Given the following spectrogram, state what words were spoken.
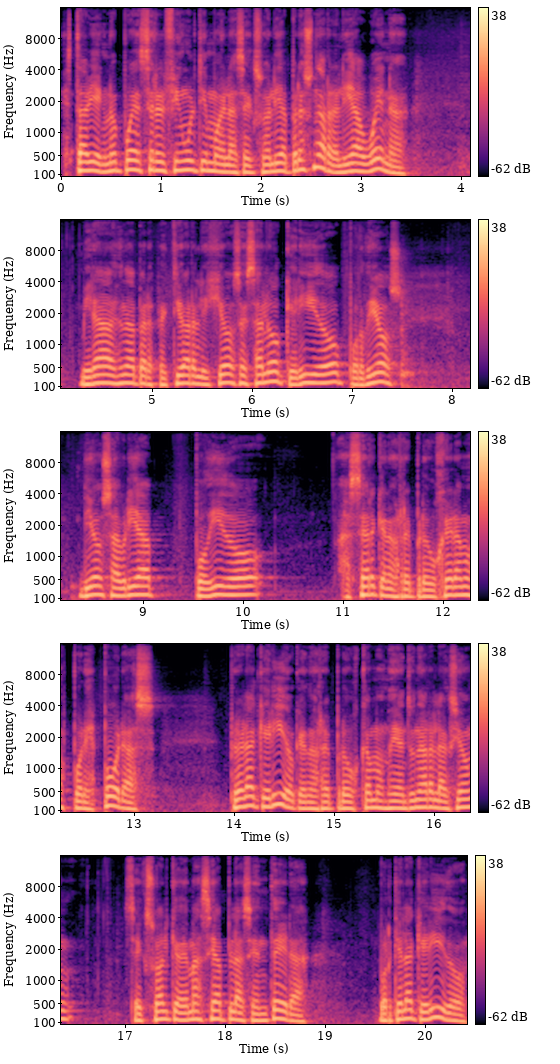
Está bien, no puede ser el fin último de la sexualidad, pero es una realidad buena. Mirada desde una perspectiva religiosa, es algo querido por Dios. Dios habría podido hacer que nos reprodujéramos por esporas, pero Él ha querido que nos reproduzcamos mediante una relación sexual que además sea placentera, porque Él ha querido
